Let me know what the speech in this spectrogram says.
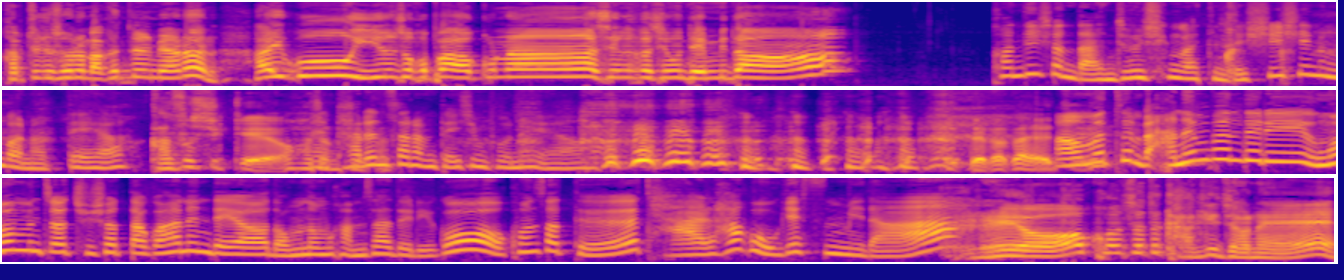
갑자기 손을 막 흔들면은, 아이고, 이윤석 오빠 왔구나 생각하시면 됩니다. 컨디션도 안 좋으신 것 같은데 쉬시는 건 어때요? 가서 쉴게요, 네, 화장실. 다른 사람 대신 보내요. 내가 가야지. 아무튼 많은 분들이 응원 문자 주셨다고 하는데요. 너무너무 감사드리고 콘서트 잘 하고 오겠습니다. 그래요. 콘서트 가기 전에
